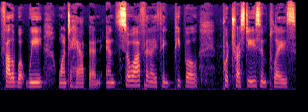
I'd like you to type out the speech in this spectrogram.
follow what we want to happen. And so often, I think people put trustees in place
